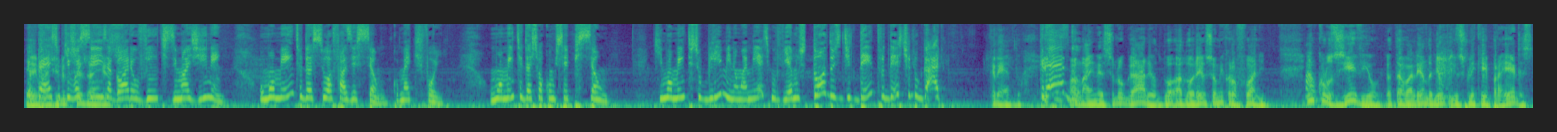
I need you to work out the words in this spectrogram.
Eu, peço imagino que, seja vocês isso. agora, ouvintes, imaginem o momento da sua fazição. Como é que foi? O momento da sua concepção. Que momento sublime, não é mesmo? Viemos todos de dentro deste lugar. Credo. Credo. Falar nesse lugar, eu do- adorei o seu microfone. Ah. Inclusive, eu, eu tava lendo ali, eu, eu expliquei para eles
